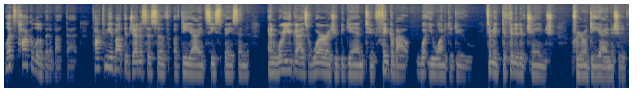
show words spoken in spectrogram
Let's talk a little bit about that. Talk to me about the genesis of, of DEI and C Space and and where you guys were as you began to think about what you wanted to do to make definitive change for your own DEI initiative.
